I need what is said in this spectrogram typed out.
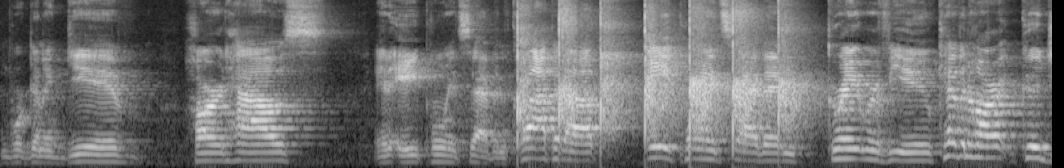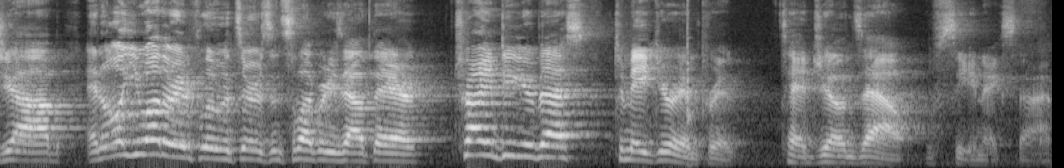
we're gonna give hart house an 8.7 clap it up. 8.7 great review. Kevin hart good job. And all you other influencers and celebrities out there try and do your best to make your imprint. Ted Jones out. We'll see you next time.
